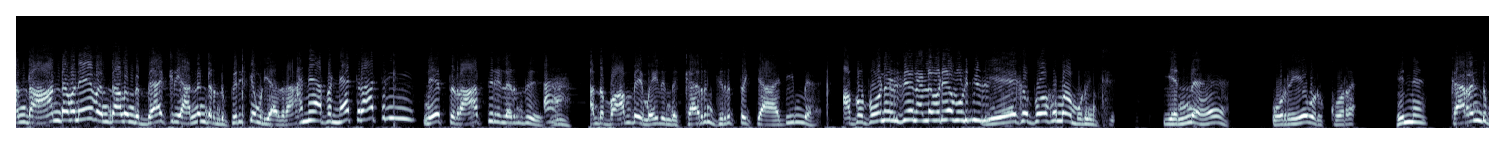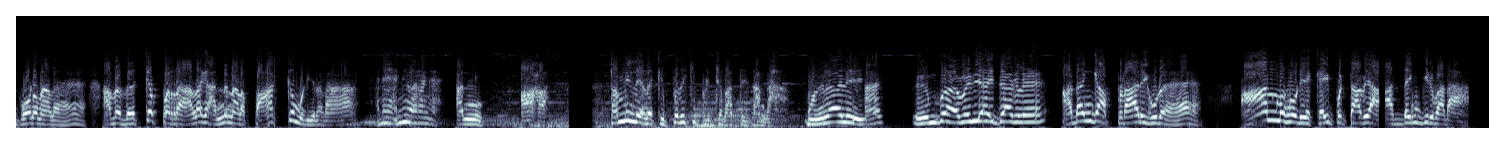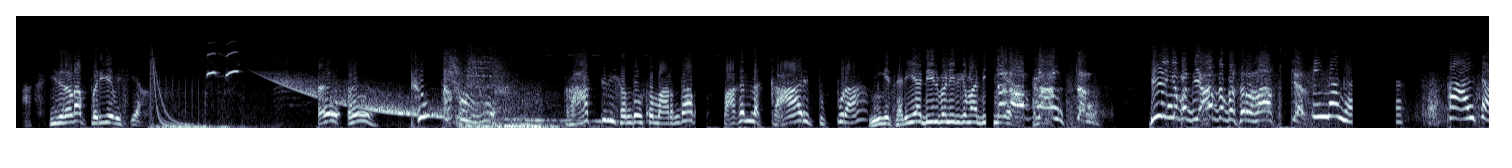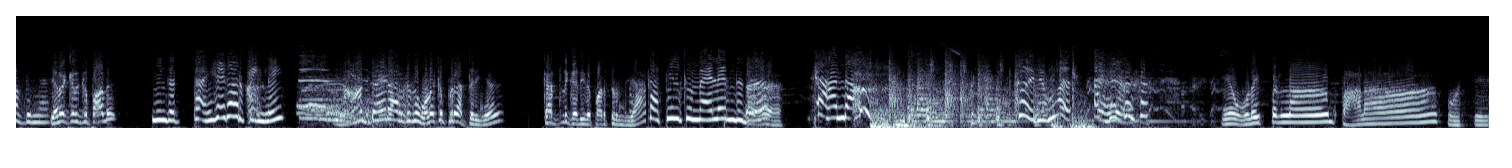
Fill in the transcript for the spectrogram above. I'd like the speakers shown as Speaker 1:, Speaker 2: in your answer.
Speaker 1: அந்த ஆண்டவனே வந்தாலும் இந்த பேக்கரி அண்ணன் இருந்து பிரிக்க முடியாதுடா.
Speaker 2: அண்ணே அப்ப நேத்து ராத்திரி?
Speaker 1: நேத்து ராத்திரில இருந்து அந்த பாம்பே மயில் இந்த கருஞ்சிருத்தைக்கு அடிமை.
Speaker 3: அப்ப போன விஷயம் நல்லபடியா முடிஞ்சது.
Speaker 1: ஏகபோகமா முடிஞ்சு என்ன? ஒரே ஒரு குறை.
Speaker 3: என்ன?
Speaker 1: கரண்ட் போனனால அவ வெக்கப்படுற அழக அண்ணனால பார்க்க முடியலடா.
Speaker 2: அண்ணே அண்ணி வராங்க.
Speaker 1: அண்ணி ஆஹா. தமிழ்ல எனக்கு இப்போதைக்கு பிடிச்ச வார்த்தை தான்டா
Speaker 3: முதலாளி? ரொம்ப அமைதியாயிட்டாங்களே.
Speaker 1: அடங்க அப்டாரி கூட. ஆண்மகனுடைய கைப்பட்டாவே அடங்கிருவாடா. இது என்னடா பெரிய விஷயம். ராத்திரி சந்தோஷமா இருந்தா பகல்ல காரி துப்புரா
Speaker 3: நீங்க சரியா டீல் பண்ணிருக்க மாட்டீங்க.
Speaker 1: நீங்க பத்தி யார்கிட்ட பேசுற ராஸ்கல்?
Speaker 4: இந்தாங்க. பால் சாப்பிடுங்க.
Speaker 1: எனக்கு இருக்கு பாலு.
Speaker 4: நீங்க டயர்டா இருப்பீங்களே?
Speaker 1: நான் டயர்டா இருக்கிறது உனக்கு எப்படா தெரியும்? கட்டில் கடியில படுத்திருந்தியா?
Speaker 4: கட்டிலுக்கு மேல இருந்தது நான் தான்.
Speaker 1: என் உழைப்பெல்லாம் பாலா போச்சு.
